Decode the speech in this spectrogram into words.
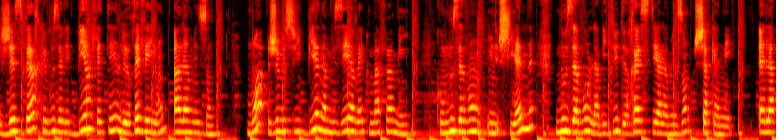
J'espère que vous avez bien fêté le réveillon à la maison. Moi, je me suis bien amusée avec ma famille. Comme nous avons une chienne, nous avons l'habitude de rester à la maison chaque année. Elle a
